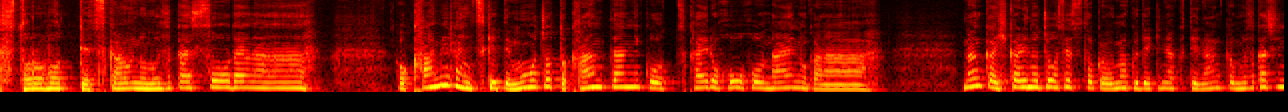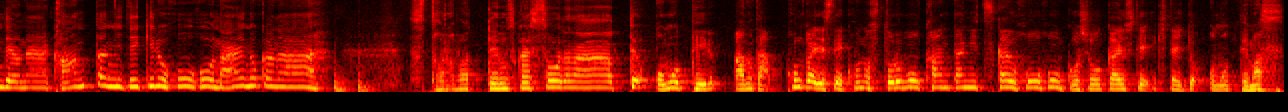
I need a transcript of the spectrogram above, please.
ストロボって使うの難しそうだよな。こうカメラにつけてもうちょっと簡単にこう使える方法ないのかな。なんか光の調節とかうまくできなくてなんか難しいんだよね。簡単にできる方法ないのかな。ストロボって難しそうだなーって思っているあなた。今回ですねこのストロボを簡単に使う方法をご紹介していきたいと思ってます。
